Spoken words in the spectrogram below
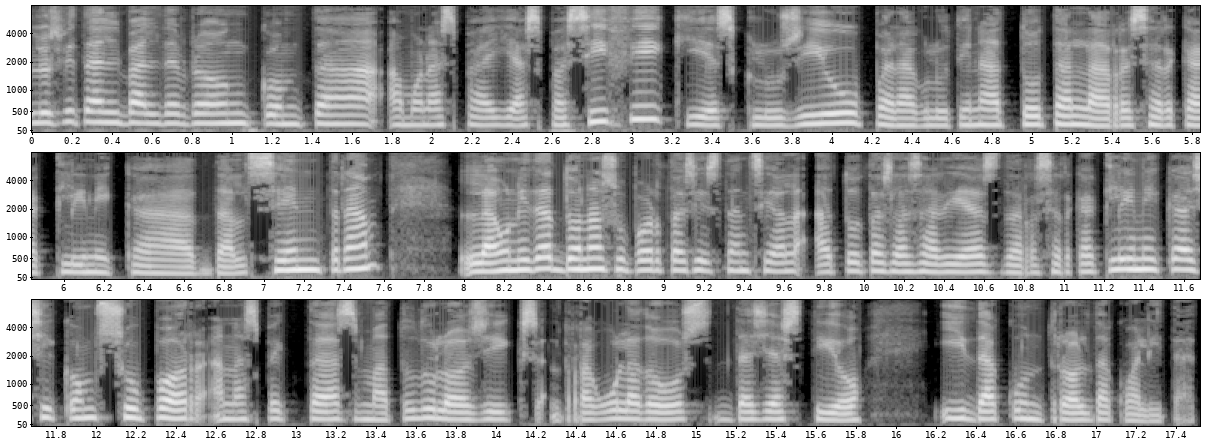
L'Hospital Vall d'Hebron compta amb un espai específic i exclusiu per aglutinar tota la recerca clínica del centre. La unitat dona suport assistencial a totes les àrees de recerca clínica, així com suport en aspectes metodològics, reguladors, de gestió i de control de qualitat.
